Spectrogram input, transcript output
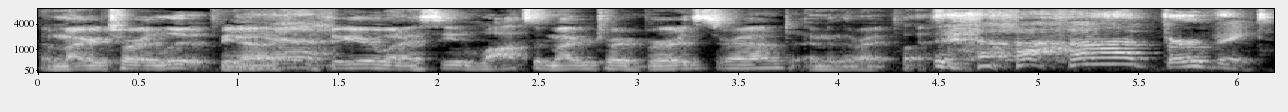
a migratory loop, you know. Yeah. I figure when I see lots of migratory birds around, I'm in the right place. Perfect.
